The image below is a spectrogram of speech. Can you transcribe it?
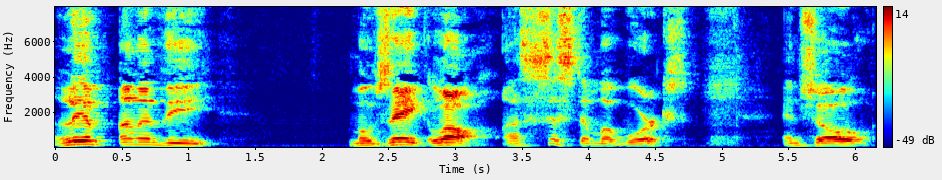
lived under the Mosaic law, a system of works, and so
